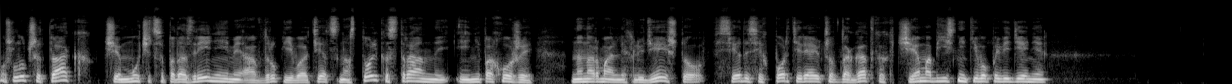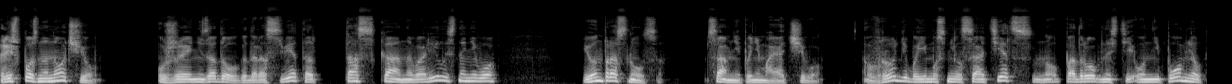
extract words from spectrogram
Уж лучше так, чем мучиться подозрениями, а вдруг его отец настолько странный и не похожий на нормальных людей, что все до сих пор теряются в догадках, чем объяснить его поведение. Лишь поздно ночью, уже незадолго до рассвета, тоска навалилась на него, и он проснулся, сам не понимая от чего. Вроде бы ему снился отец, но подробностей он не помнил,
